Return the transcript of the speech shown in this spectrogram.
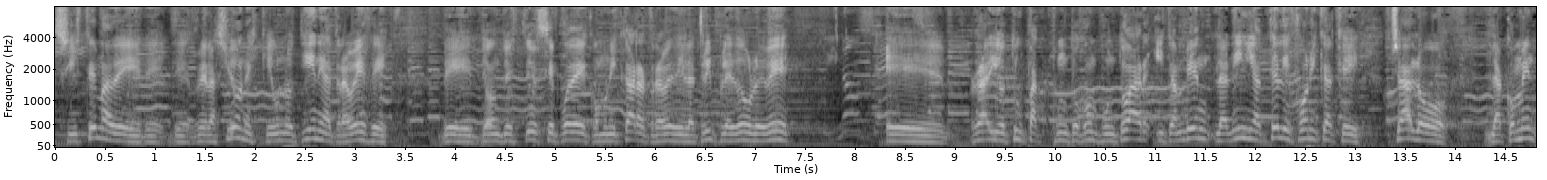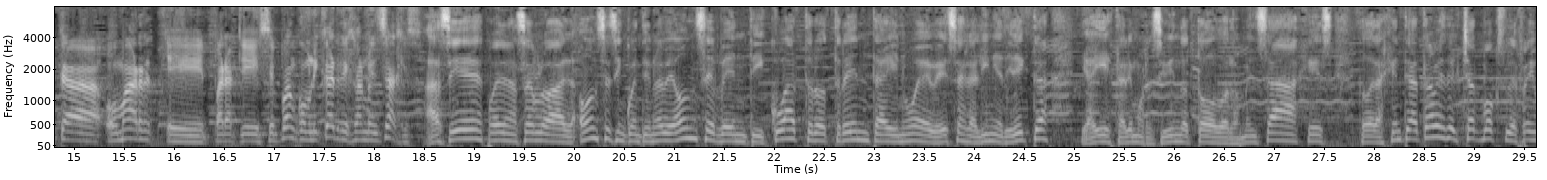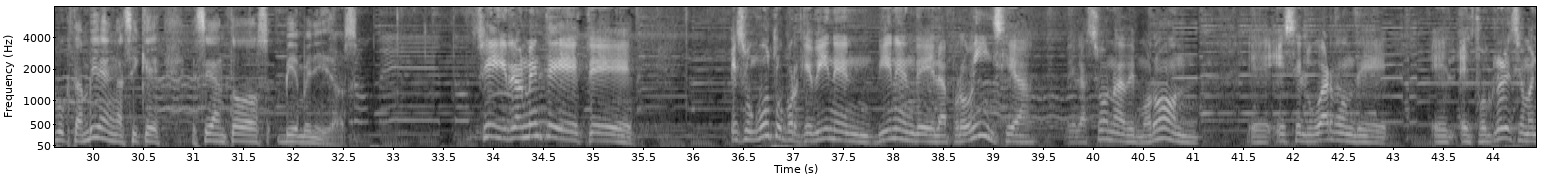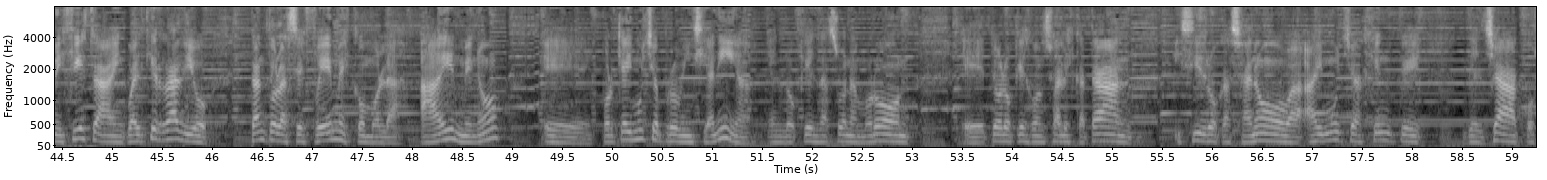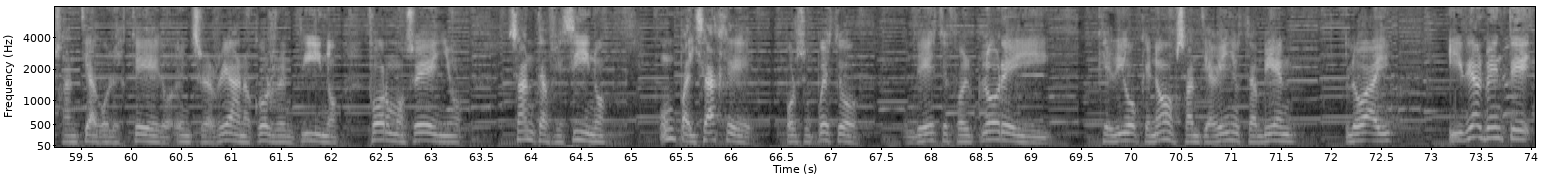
sistema de, relaciones que uno tiene a través de, de donde usted se puede comunicar a través de la www eh, radiotupac.com.ar y también la línea telefónica que ya lo la comenta Omar eh, para que se puedan comunicar y dejar mensajes. Así es, pueden hacerlo al 11 59 11 24 39. Esa es la línea directa y ahí estaremos recibiendo todos los mensajes, toda la gente a través del chatbox de Facebook también. Así que sean todos bienvenidos. Sí, realmente este es un gusto porque vienen vienen de la provincia, de la zona de Morón, eh, es el lugar donde el, folclore se manifiesta en cualquier radio, tanto las FM como las AM, ¿no? Eh, porque hay mucha provincianía en lo que es la zona Morón, eh, todo lo que es González Catán, Isidro Casanova, hay mucha gente del Chaco, Santiago Lestero, Entrerriano, Correntino, Formoseño, santafesino, un paisaje, por supuesto, de este folclore y que digo que no, santiagueños también lo hay, y realmente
